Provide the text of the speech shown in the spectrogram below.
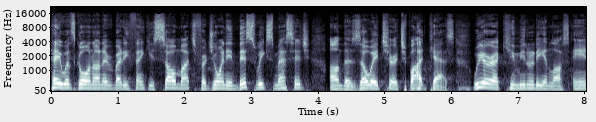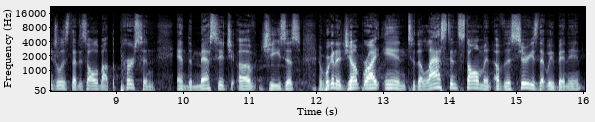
Hey, what's going on, everybody? Thank you so much for joining this week's message on the Zoe Church podcast. We are a community in Los Angeles that is all about the person and the message of Jesus. And we're going to jump right into the last installment of the series that we've been in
